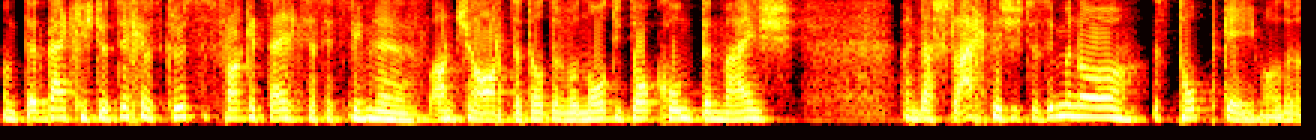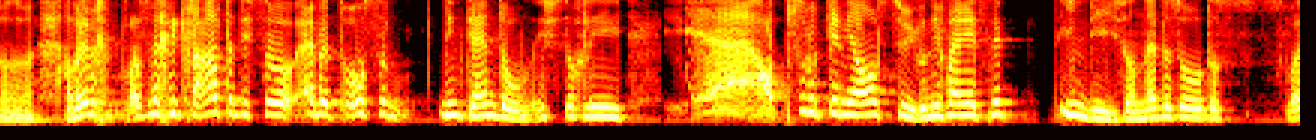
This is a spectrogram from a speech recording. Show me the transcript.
Und dann denke ich, ist dort sicher ein grösseres Fragezeichen, dass jetzt bei einem Uncharted oder wo Naughty Dog kommt, dann weisst wenn das schlecht ist, ist das immer noch ein Top-Game, oder? Aber einfach, was mir ein bisschen gefällt hat, ist so, eben, ausser Nintendo, ist so ein bisschen, ja, absolut geniales Zeug. Und ich meine jetzt nicht Indie, sondern eben so, das, äh,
